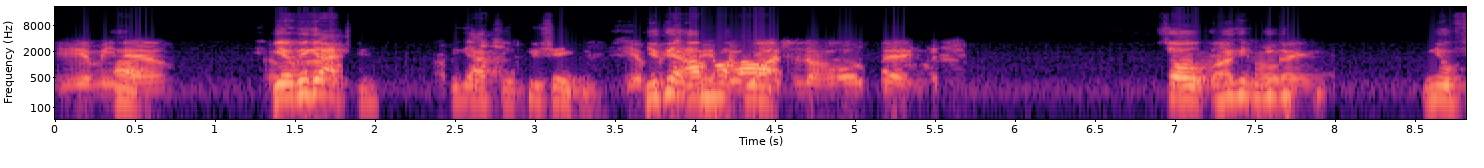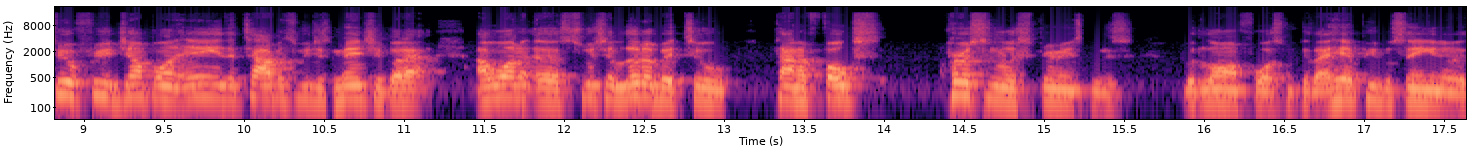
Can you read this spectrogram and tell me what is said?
You hear me now? Yeah, we got you. We got you. Appreciate you. Yeah, you can. I'm uh, watching the whole thing. So you can, you can, you know, feel free to jump on any of the topics we just mentioned, but I I want to uh, switch a little bit to kind of folks' personal experiences with law enforcement because I hear people saying, you know,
